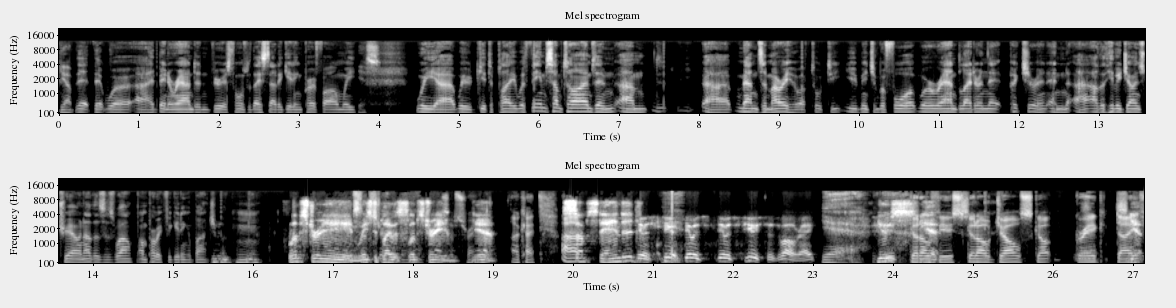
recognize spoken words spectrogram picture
Yep. that that were uh, had been around in various forms, but they started getting profile, and we Yes. we uh, we would get to play with them sometimes, and um, uh, Mountains of Murray, who I've talked to you mentioned before, were around later in that picture, and, and uh, other Heavy Jones trio and others as well. I'm probably forgetting a bunch, but yeah. Slipstream. we used to play with Slipstream, Slipstream. Slipstream. Yeah. Okay. Um, Substandard. There was Fuse, there was there was Fuse as well, right? yeah, Fuse. good old yeah. Fuse. Good old Joel, Scott, Greg, Dave, Yep.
